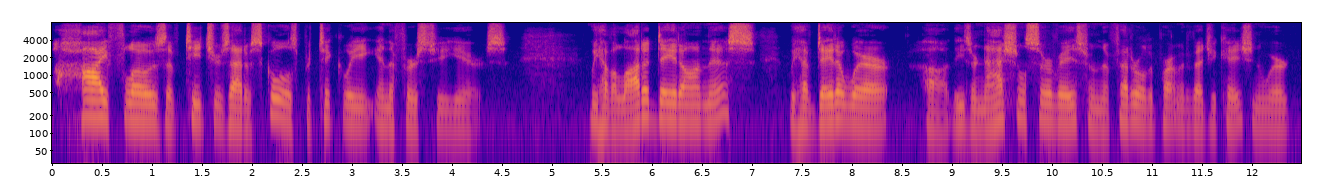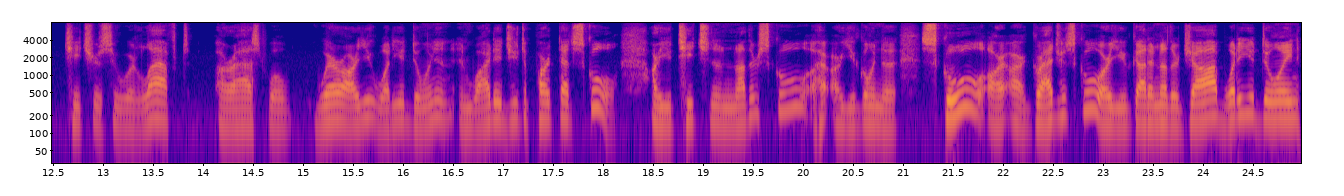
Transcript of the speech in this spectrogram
high flows of teachers out of schools, particularly in the first few years, we have a lot of data on this. We have data where uh, these are national surveys from the federal Department of Education, where teachers who were left are asked, "Well, where are you? What are you doing? And, and, why did you depart that school? Are you teaching in another school? Are you going to school or, or graduate school? Or you got another job? What are you doing?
